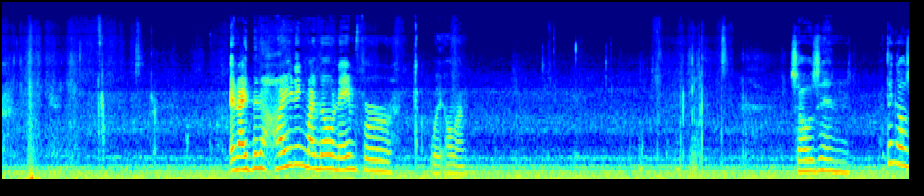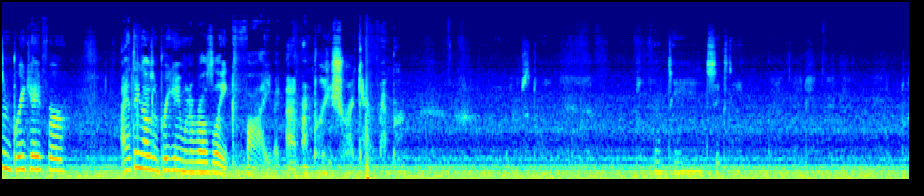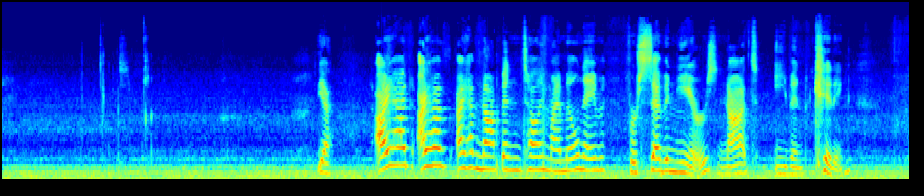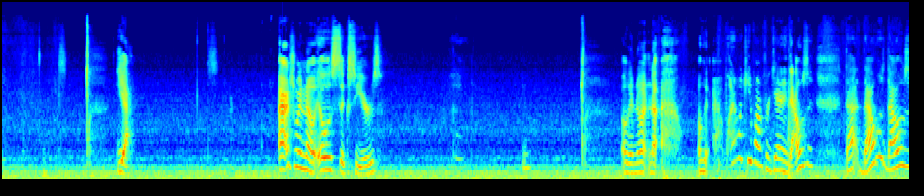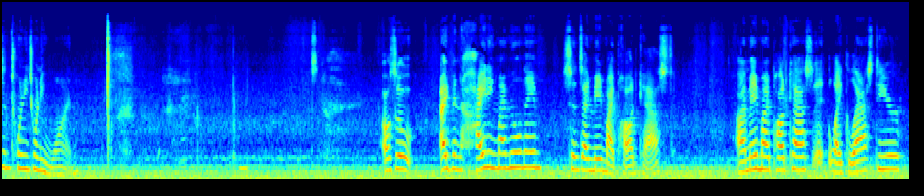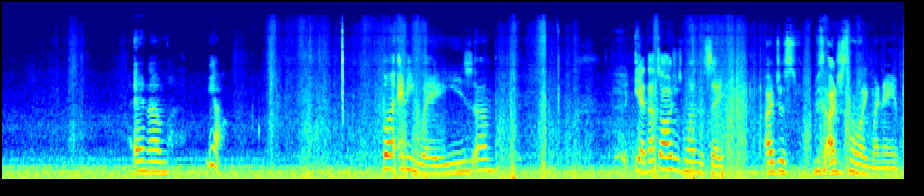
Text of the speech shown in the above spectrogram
and I've been hiding my middle name for wait, hold on. So I was in, I think I was in pre-K for, I think I was in pre-K whenever I was like five. I, I'm pretty sure I can't remember. 15, 16. Yeah. I had I have I have not been telling my middle name for 7 years, not even kidding. Yeah. Actually, no, it was six years. Okay, no, no. Okay, why do I keep on forgetting? That was in, that that was that was in 2021. Also, I've been hiding my middle name since I made my podcast. I made my podcast eh, like last year. And um yeah. But anyways, um yeah, that's all I just wanted to say. I just I just don't like my name.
